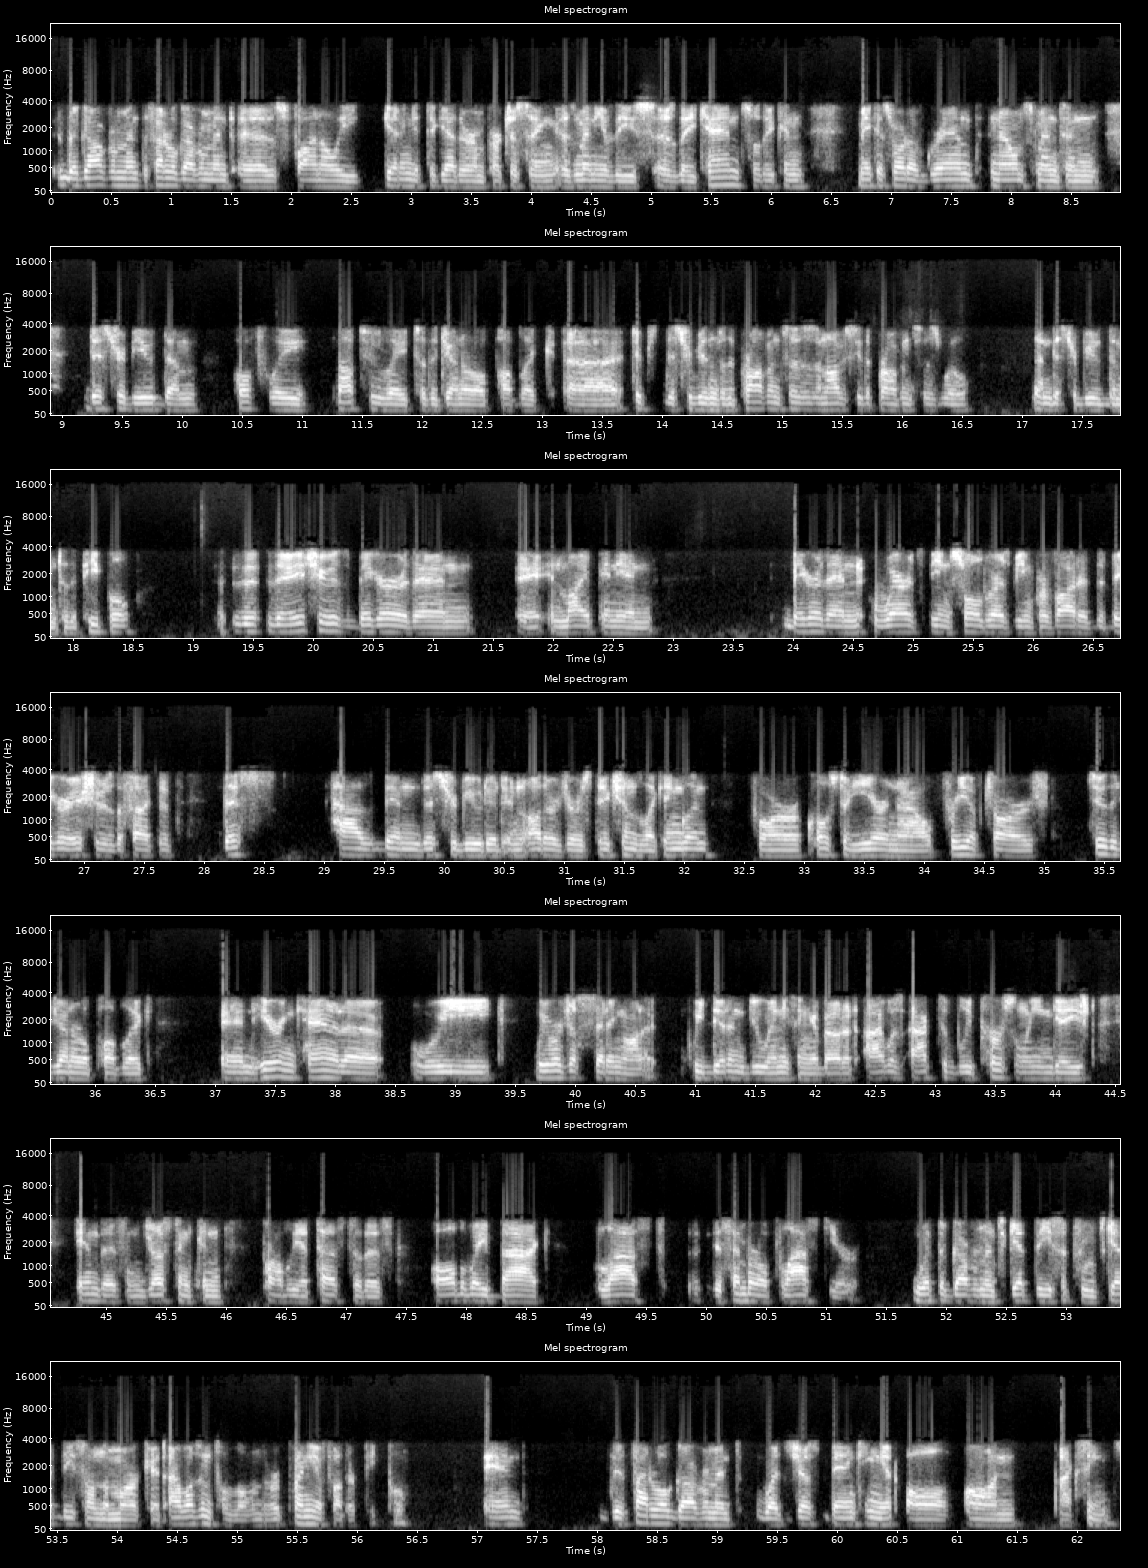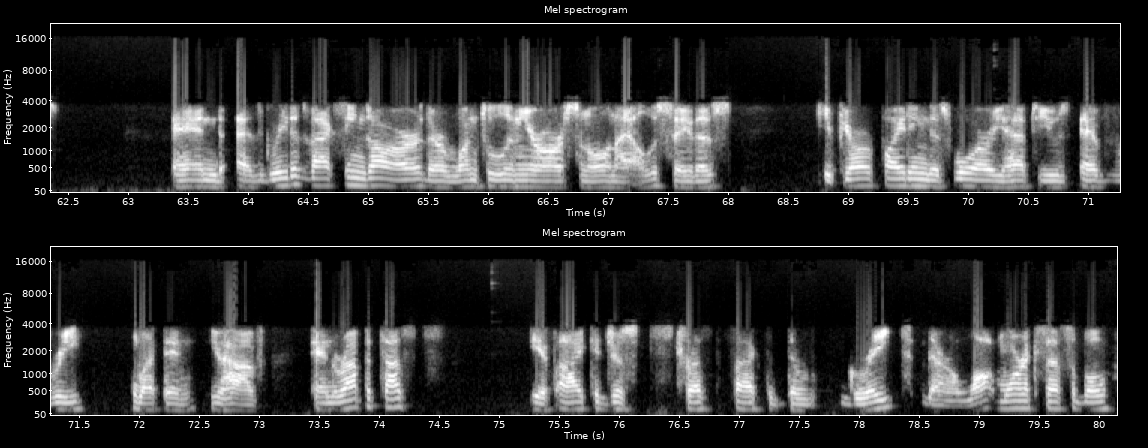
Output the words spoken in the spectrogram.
the government, the federal government, is finally getting it together and purchasing as many of these as they can, so they can make a sort of grand announcement and distribute them. Hopefully, not too late to the general public uh, to distribute them to the provinces, and obviously the provinces will then distribute them to the people. The, the issue is bigger than, in my opinion, bigger than where it's being sold, where it's being provided. The bigger issue is the fact that this has been distributed in other jurisdictions like England for close to a year now, free of charge to the general public. And here in Canada, we we were just sitting on it. We didn't do anything about it. I was actively personally engaged in this, and Justin can probably attest to this all the way back last December of last year with the government to get these approved, get these on the market. I wasn't alone. There were plenty of other people. And the federal government was just banking it all on vaccines. And as great as vaccines are, they're one tool in your arsenal. And I always say this if you're fighting this war, you have to use every weapon you have. And rapid tests, if I could just stress the fact that they're great, they're a lot more accessible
